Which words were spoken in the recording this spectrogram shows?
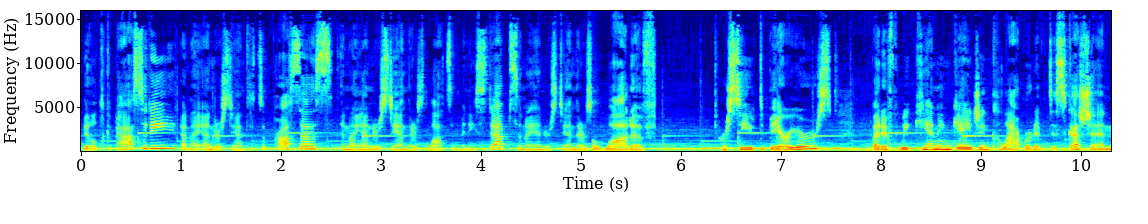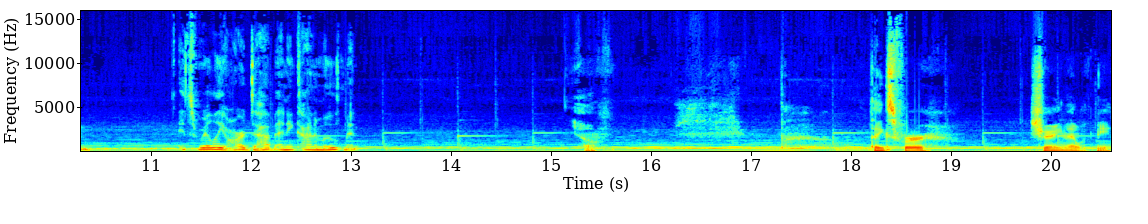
build capacity. And I understand it's a process, and I understand there's lots of many steps, and I understand there's a lot of perceived barriers. But if we can't engage in collaborative discussion, it's really hard to have any kind of movement. Yeah. Thanks for sharing that with me.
